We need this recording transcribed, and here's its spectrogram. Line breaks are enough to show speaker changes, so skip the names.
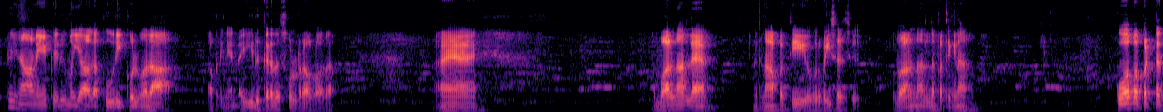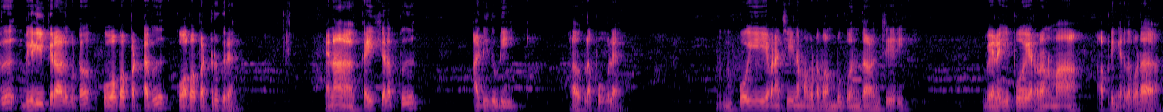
பற்றி நானே பெருமையாக கூறிக்கொள்வதா? அப்படின்னு என்ன இருக்கிறத சொல்கிறேன் அவ்வளோதான் வாழ்நாளில் எனக்கு நாற்பத்தி ஒரு வயசாச்சு. வாழ்நாளில் பார்த்தீங்கன்னா கோபப்பட்டது வெளியிக்கிற ஆளுகிட்ட கோபப்பட்டது கோபப்பட்டிருக்கிறேன். ஏன்னா கை கிளப்பு அடிதுடி அளவுக்குலாம் போகல. போய் எவனாச்சும் நம்ம கூட வம்புக்கு வந்தாலும் சரி விலகி போயிடுறானுமா அப்படிங்கிறத விட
